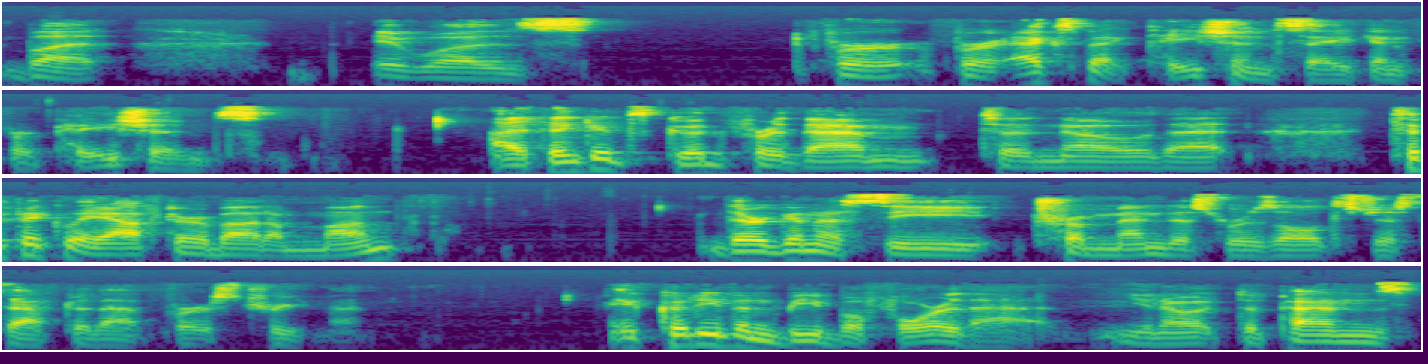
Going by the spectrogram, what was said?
but it was for for expectation's sake and for patients. I think it's good for them to know that typically after about a month, they're going to see tremendous results just after that first treatment. It could even be before that. You know, it depends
